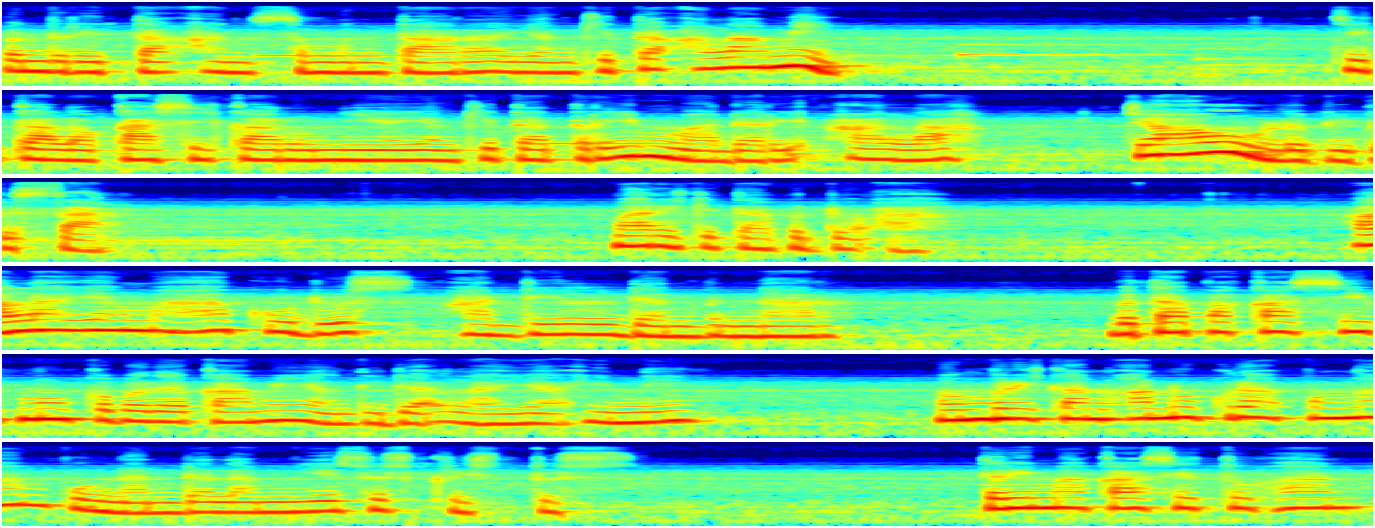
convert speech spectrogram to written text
penderitaan sementara yang kita alami? jikalau kasih karunia yang kita terima dari Allah jauh lebih besar. Mari kita berdoa. Allah yang Maha Kudus, adil dan benar, betapa kasih-Mu kepada kami yang tidak layak ini memberikan anugerah pengampunan dalam Yesus Kristus. Terima kasih Tuhan,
